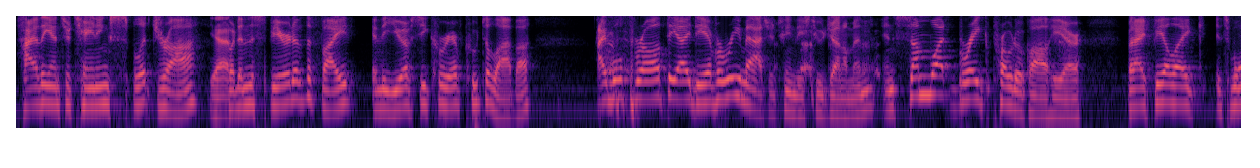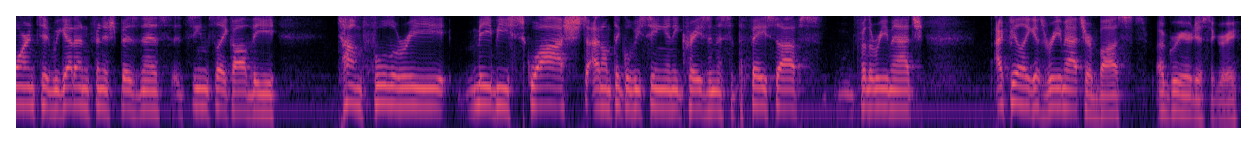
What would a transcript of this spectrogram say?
highly entertaining split draw. Yes. But in the spirit of the fight, in the UFC career of Cutelaba, I will throw out the idea of a rematch between these two gentlemen and somewhat break protocol here. But I feel like it's warranted. We got unfinished business. It seems like all the tomfoolery may be squashed. I don't think we'll be seeing any craziness at the face-offs for the rematch. I feel like it's rematch or bust. Agree or disagree?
